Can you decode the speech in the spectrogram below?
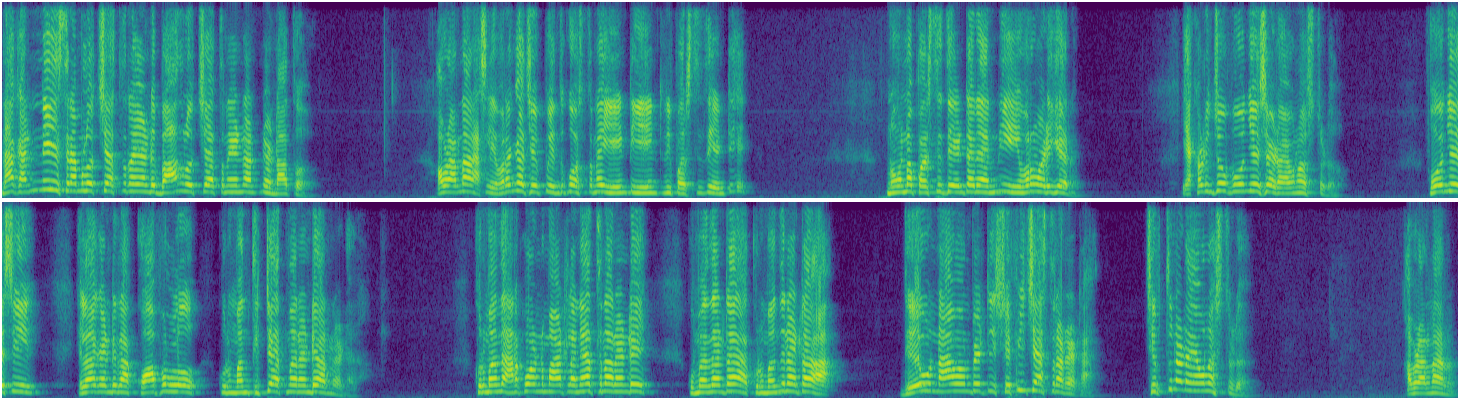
నాకు అన్ని శ్రమలు వచ్చేస్తున్నాయండి బాధలు వచ్చేస్తున్నాయండి అంటున్నాడు నాతో. అప్పుడు అన్నాను అసలు వివరంగా చెప్పు ఎందుకు వస్తున్నాయి ఏంటి ఏంటి నీ పరిస్థితి ఏంటి? నువ్వు ఉన్న పరిస్థితి ఏంటని అన్నీ వివరం అడిగాను. ఎక్కడి నుంచో ఫోన్ చేశాడు యవనస్తుడు. ఫోన్ చేసి ఇలాగంటే నా కోపంలో కొన్ని మంది తిట్టేస్తున్నారండి అన్నాడు. కొన్ని మంది అనకూడని మాటలు అనేస్తున్నారండి. కొన్ని మంది అంట కొన్ని మందినట దేవుడు నామం పెట్టి శపించేస్తున్నాడట. చెప్తున్నాడు యవనస్తుడు? అప్పుడు అన్నాను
